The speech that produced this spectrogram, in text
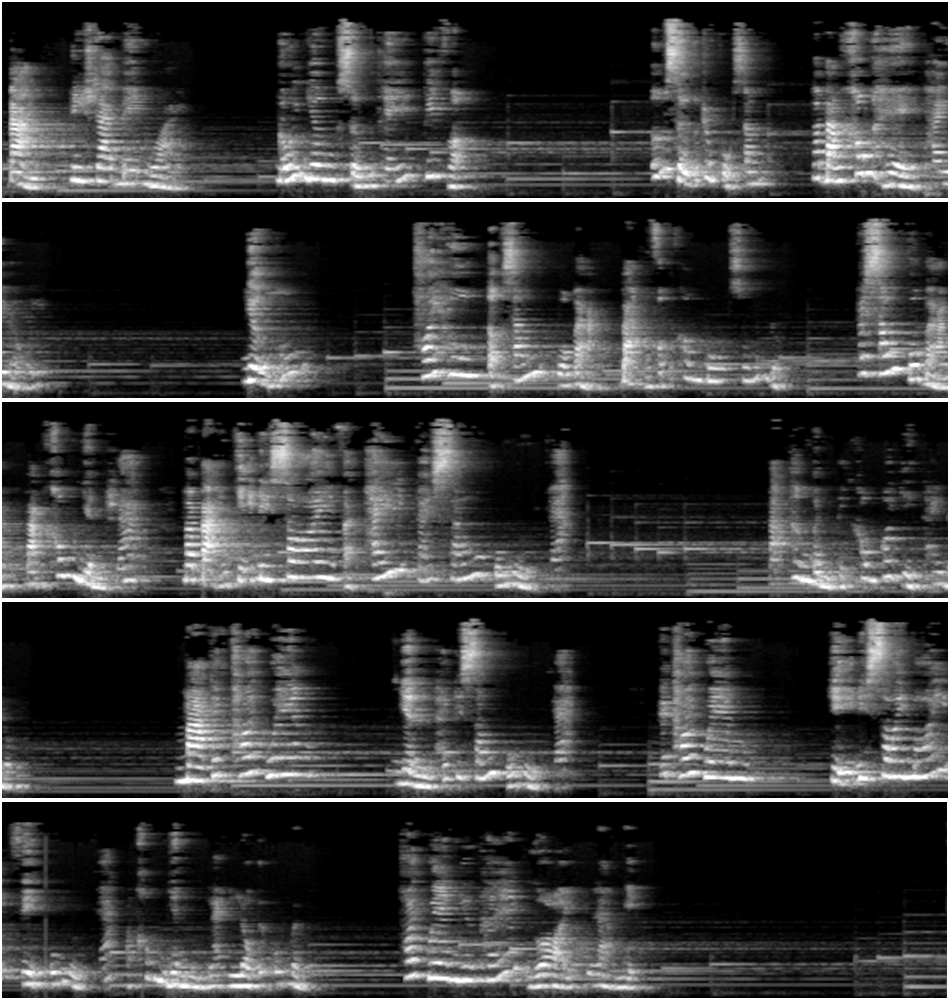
bạn đi ra bên ngoài, đối nhân sự thế, tiếp vật ứng xử trong cuộc sống và bạn không hề thay đổi. Những thói hư tật xấu của bạn bạn vẫn không buông xuống được. Cái xấu của bạn bạn không nhìn ra, mà bạn chỉ đi soi và thấy cái xấu của người khác. Bản thân mình thì không có gì thay đổi. Mà cái thói quen nhìn thấy cái xấu của người khác, cái thói quen chỉ đi soi mói việc của người khác mà không nhìn lại lỗi của mình. Thói quen như thế gọi là nghiệp.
